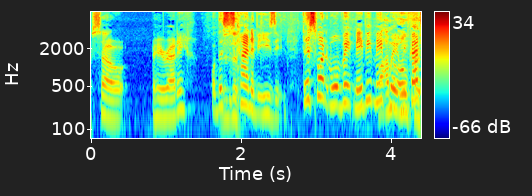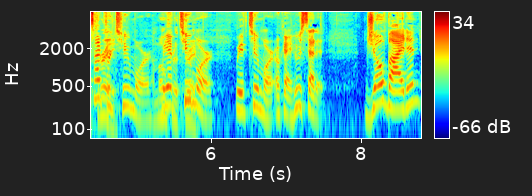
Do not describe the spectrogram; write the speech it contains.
So, are you ready? Well, this, This is, is kind of easy. This one, well, wait, maybe, maybe Well, wait. We've got time for two more. I'm we have two three. more. We have two more. Okay, who said it? Joe Biden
